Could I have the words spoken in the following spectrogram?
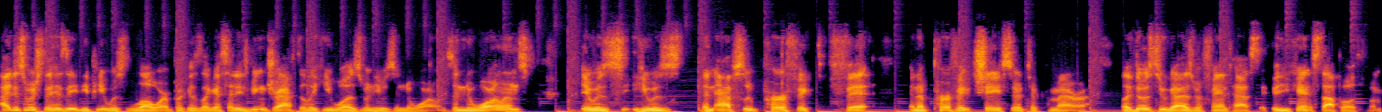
I just wish that his ADP was lower because, like I said, he's being drafted like he was when he was in New Orleans. In New Orleans, it was he was an absolute perfect fit and a perfect chaser to Kamara. Like those two guys were fantastic. You can't stop both of them.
